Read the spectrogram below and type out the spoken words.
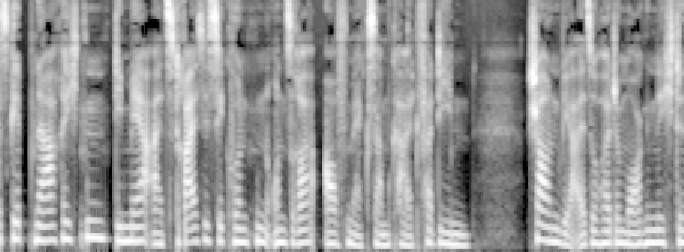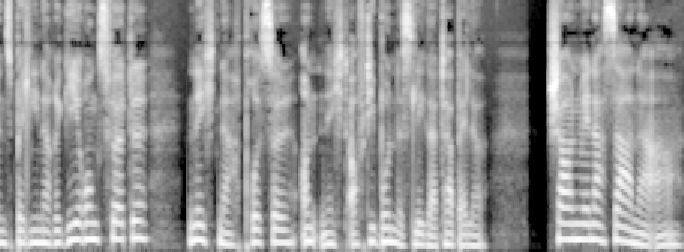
Es gibt Nachrichten, die mehr als 30 Sekunden unserer Aufmerksamkeit verdienen. Schauen wir also heute Morgen nicht ins Berliner Regierungsviertel, nicht nach Brüssel und nicht auf die Bundesliga-Tabelle. Schauen wir nach Sanaa.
